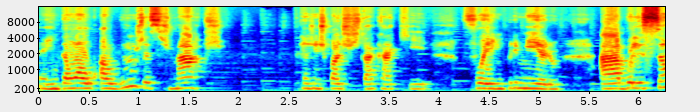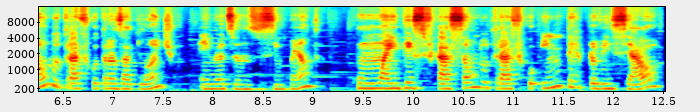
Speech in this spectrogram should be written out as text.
Então, alguns desses marcos que a gente pode destacar aqui foi, em primeiro, a abolição do tráfico transatlântico em 1850, com a intensificação do tráfico interprovincial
